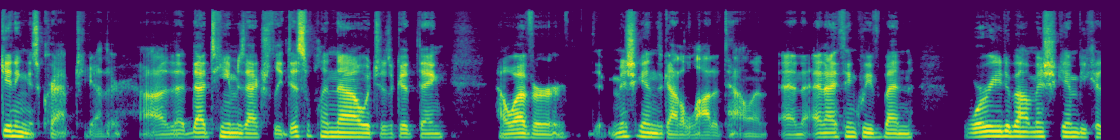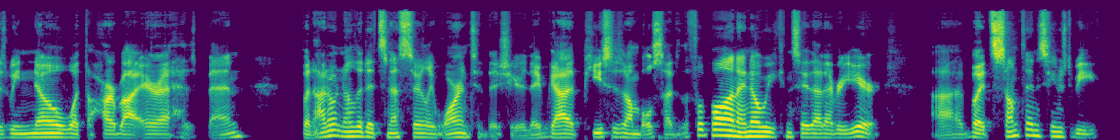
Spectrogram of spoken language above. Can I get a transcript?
getting his crap together. Uh, that that team is actually disciplined now, which is a good thing. However, Michigan's got a lot of talent, and and I think we've been worried about Michigan because we know what the Harbaugh era has been but I don't know that it's necessarily warranted this year. They've got pieces on both sides of the football, and I know we can say that every year, uh, but something seems to be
